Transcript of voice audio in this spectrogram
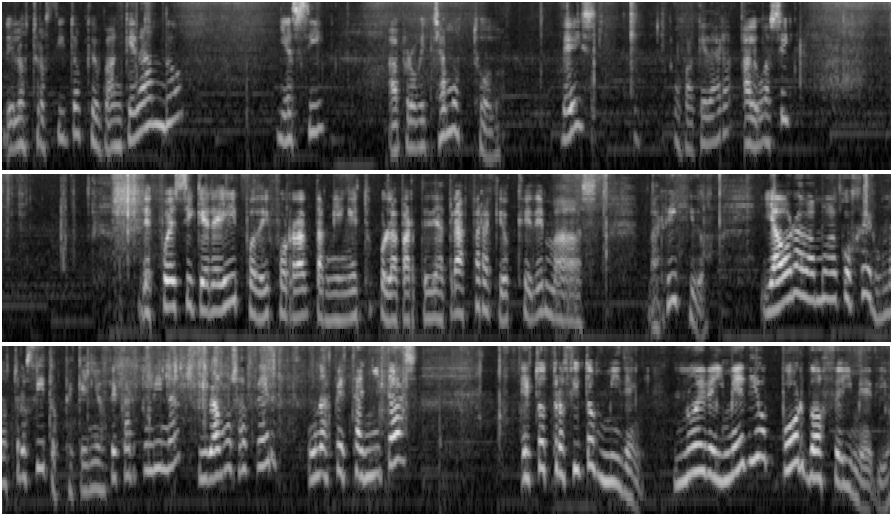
de los trocitos que os van quedando y así aprovechamos todo. Veis os va a quedar algo así. Después si queréis podéis forrar también esto por la parte de atrás para que os quede más más rígido. Y ahora vamos a coger unos trocitos pequeños de cartulina y vamos a hacer unas pestañitas. Estos trocitos miden 9 y medio por 12 y medio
